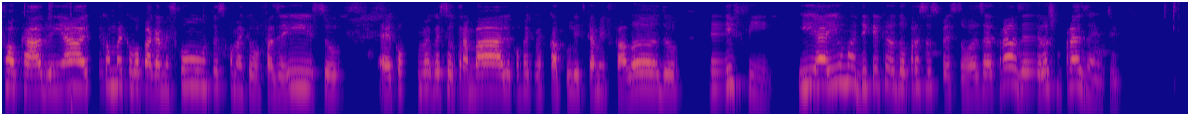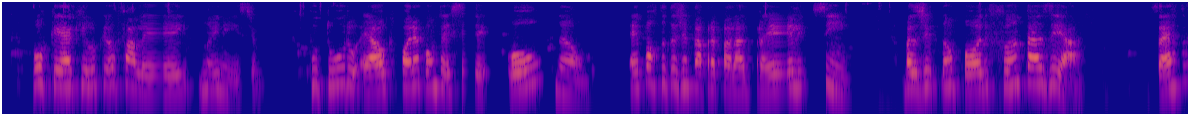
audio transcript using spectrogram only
focado em ah, como é que eu vou pagar minhas contas, como é que eu vou fazer isso, é, como vai ser o trabalho, como é que vai ficar politicamente falando, enfim. E aí uma dica que eu dou para essas pessoas é trazê-las para o presente. Porque é aquilo que eu falei no início. Futuro é algo que pode acontecer ou não. É importante a gente estar preparado para ele, sim. Mas a gente não pode fantasiar, certo?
